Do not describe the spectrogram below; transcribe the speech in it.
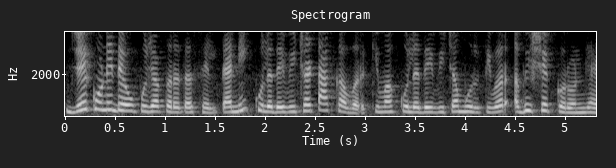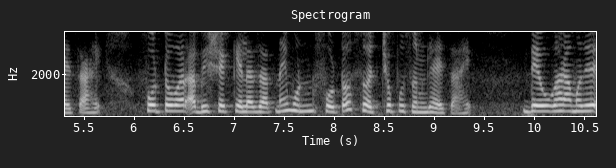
जे कोणी देवपूजा करत असेल त्यांनी कुलदेवीच्या टाकावर किंवा कुलदेवीच्या मूर्तीवर अभिषेक करून घ्यायचा आहे. फोटोवर अभिषेक केला जात नाही म्हणून फोटो स्वच्छ पुसून घ्यायचा आहे. देवघरामध्ये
